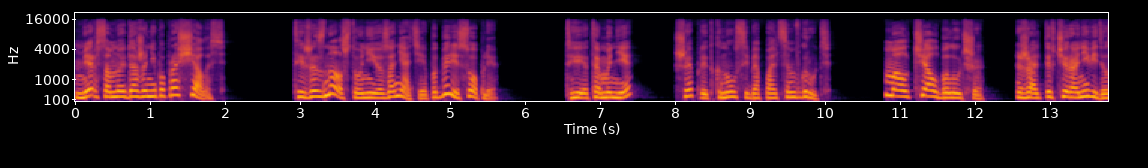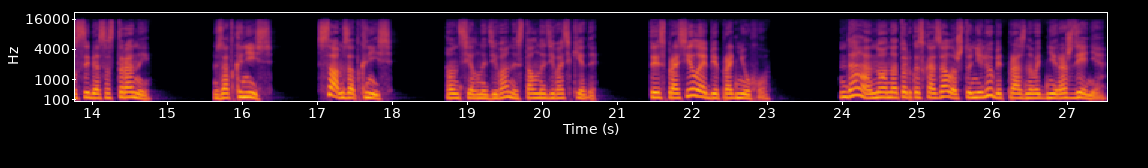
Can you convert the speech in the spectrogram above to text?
Мер со мной даже не попрощалась. Ты же знал, что у нее занятие, подбери сопли». «Ты это мне?» Шепли ткнул себя пальцем в грудь. «Молчал бы лучше. Жаль, ты вчера не видел себя со стороны». «Заткнись. Сам заткнись». Он сел на диван и стал надевать кеды. «Ты спросила Эбби про днюху?» «Да, но она только сказала, что не любит праздновать дни рождения.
